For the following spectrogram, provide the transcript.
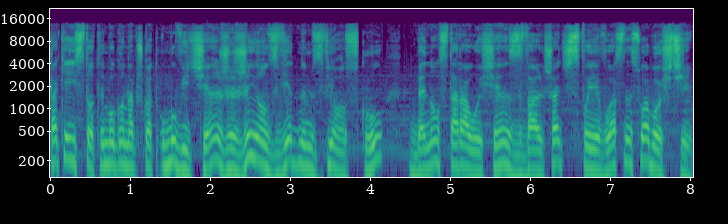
Takie istoty mogą na przykład umówić się, że żyjąc w jednym związku, będą starały się zwalczać swoje własne słabości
